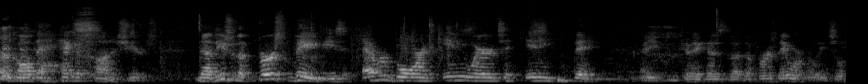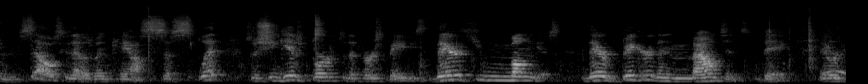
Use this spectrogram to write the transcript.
are called the Hecatoncheires. Now, these are the first babies ever born anywhere to anything. Because the, the first, they weren't really children themselves, because that was when chaos split. So she gives birth to the first babies. They're humongous. They're bigger than mountains big. They were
